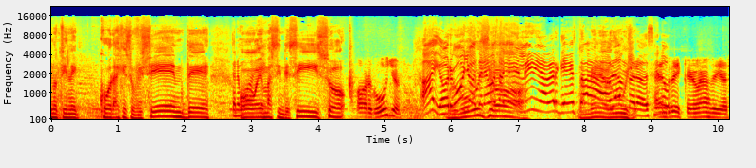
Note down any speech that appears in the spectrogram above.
no tiene coraje suficiente Tenemos o es más indeciso. Orgullo. Ay, orgullo, Orgullo. tenemos aquí en línea. A ver quién está hablándonos. Enrique, buenos días.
